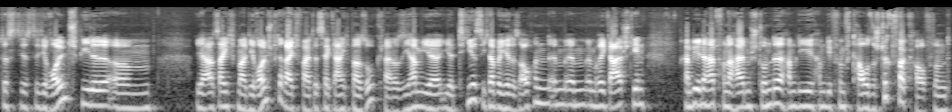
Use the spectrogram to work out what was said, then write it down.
dass, dass die Rollenspiel, ähm, ja, sag ich mal, die Rollenspielreichweite ist ja gar nicht mal so klein. Also sie haben ihr, ihr Tiers, ich habe ja hier das auch in, im, im Regal stehen, haben die innerhalb von einer halben Stunde, haben die, haben die 5000 Stück verkauft und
